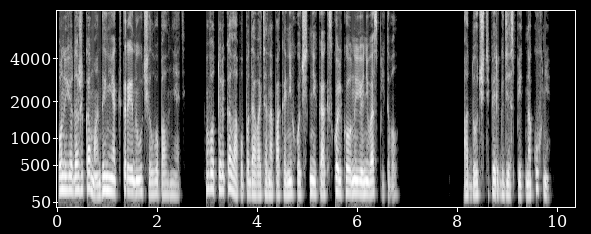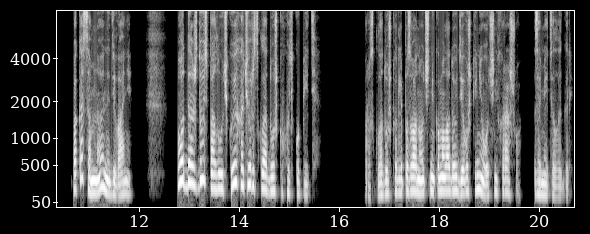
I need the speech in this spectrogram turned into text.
Он ее даже команды некоторые научил выполнять. Вот только лапу подавать она пока не хочет никак, сколько он ее не воспитывал. А дочь теперь где спит, на кухне? Пока со мной на диване. Вот дождусь получку и хочу раскладушку хоть купить. Раскладушка для позвоночника молодой девушки не очень хорошо, заметил Игорь.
